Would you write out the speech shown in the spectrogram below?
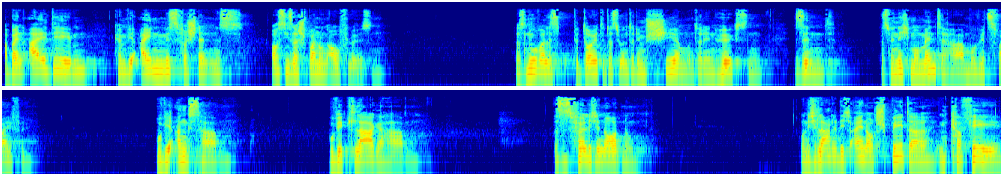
Aber in all dem können wir ein Missverständnis aus dieser Spannung auflösen. Dass nur weil es bedeutet, dass wir unter dem Schirm, unter den Höchsten sind, dass wir nicht Momente haben, wo wir zweifeln wo wir Angst haben, wo wir Klage haben. Das ist völlig in Ordnung. Und ich lade dich ein, auch später im Café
